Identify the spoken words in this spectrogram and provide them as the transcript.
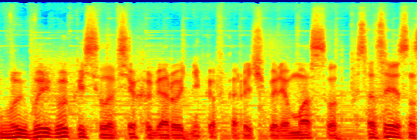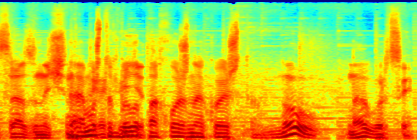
Вы, вы, выкосило всех огородников, короче говоря, массово. Соответственно, сразу начинают... Потому что было похоже на кое-что. Ну, на огурцы.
